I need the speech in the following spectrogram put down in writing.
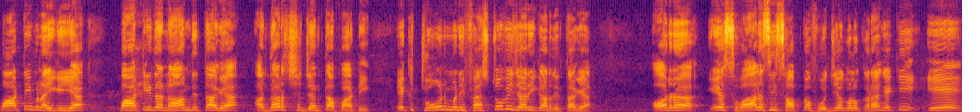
ਪਾਰਟੀ ਬਣਾਈ ਗਈ ਹੈ। ਪਾਰਟੀ ਦਾ ਨਾਮ ਦਿੱਤਾ ਗਿਆ ਆਦਰਸ਼ ਜਨਤਾ ਪਾਰਟੀ। ਇੱਕ ਚੋਣ ਮੈਨੀਫੈਸਟੋ ਵੀ ਜਾਰੀ ਕਰ ਦਿੱਤਾ ਗਿਆ ਔਰ ਇਹ ਸਵਾਲ ਅਸੀਂ ਸਾਬਕਾ ਫੌਜੀਆਂ ਕੋਲੋਂ ਕਰਾਂਗੇ ਕਿ ਇਹ,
